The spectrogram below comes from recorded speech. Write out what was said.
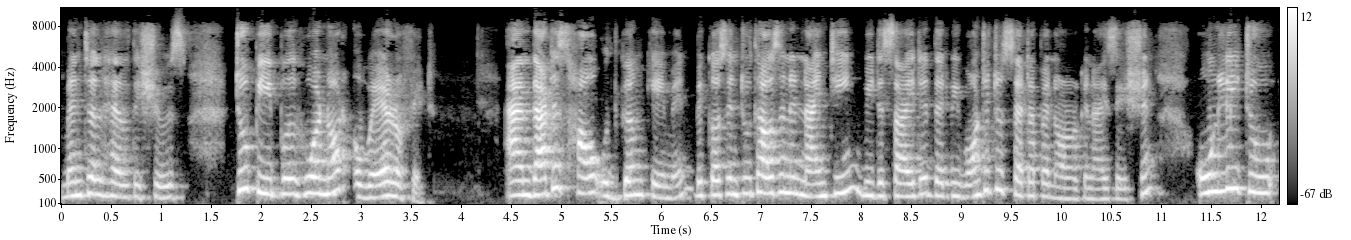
mental health issues to people who are not aware of it and that is how udgam came in because in 2019 we decided that we wanted to set up an organization only to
